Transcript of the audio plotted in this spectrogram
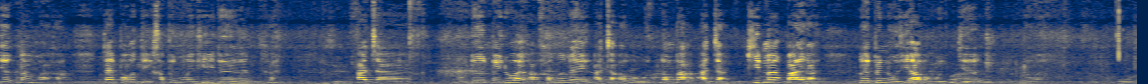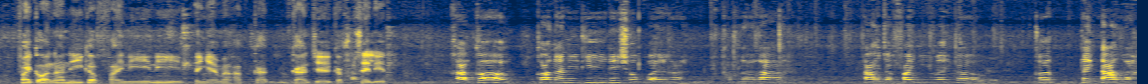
เยอะมากกว่าค่ะ แต่ปกติเขาเป็นมวยที่เดินค่ะ อาจจะหนูเดินไปด้วยค่ะเขาก็เลยอาจจะออกอาวุธลำบากอาจจะคิดมากไปค่ะ เลยเป็นหนูที่ออกอาวุธเยอะด้วย ไฟล์ก่อนหน้านี้กับไฟล์นี้นี่เป็นไงบ้างครับ การการเจอกับค่ะเซเลสค่ะ ก็ก่อนหน้านี้ที่ได้ชกไว้ค่ะ กับลาล่าต่างจากไฟล์นี้ไหมก็ ก็แตกต่างค่ะ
